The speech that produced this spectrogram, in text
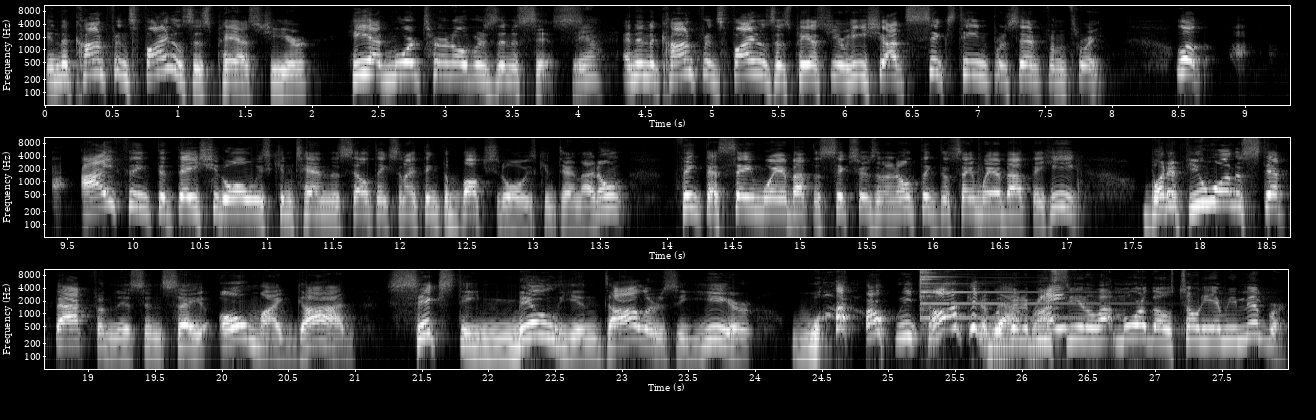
in the conference finals this past year, he had more turnovers than assists. Yeah. And in the conference finals this past year, he shot 16% from three. Look, I- I think that they should always contend the Celtics, and I think the Bucks should always contend. I don't think the same way about the Sixers, and I don't think the same way about the Heat. But if you want to step back from this and say, "Oh my God, sixty million dollars a year," what are we talking about? We're going to be seeing a lot more of those, Tony. And remember,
